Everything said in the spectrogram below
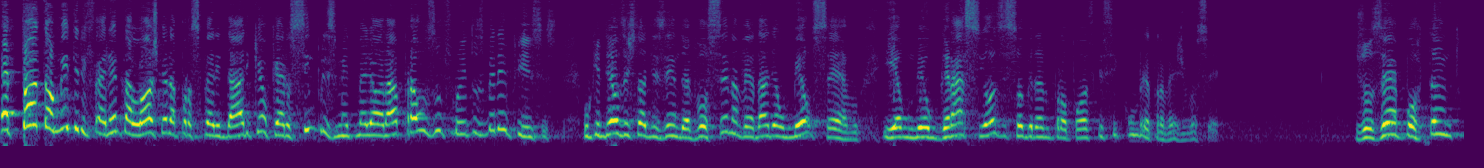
É totalmente diferente da lógica da prosperidade que eu quero simplesmente melhorar para usufruir dos benefícios. O que Deus está dizendo é: você, na verdade, é o meu servo e é o meu gracioso e soberano propósito que se cumpre através de você. José, portanto,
